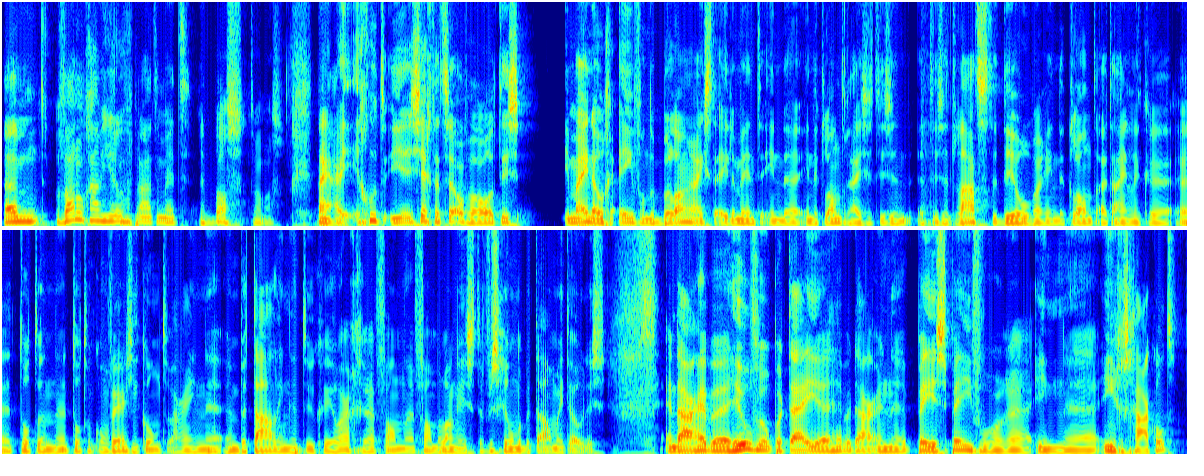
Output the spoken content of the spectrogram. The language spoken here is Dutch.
Um, waarom gaan we hierover praten met, met Bas, Thomas? Nou ja, goed, je zegt het zelf al. Het is in mijn ogen een van de belangrijkste elementen in de, in de klantreis. Het is, een, het is het laatste deel waarin de klant uiteindelijk uh, tot, een, uh, tot een conversie komt. Waarin een betaling natuurlijk heel erg van, van belang is. De verschillende betaalmethodes. En daar hebben heel veel partijen hebben daar een PSP voor in, ingeschakeld.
